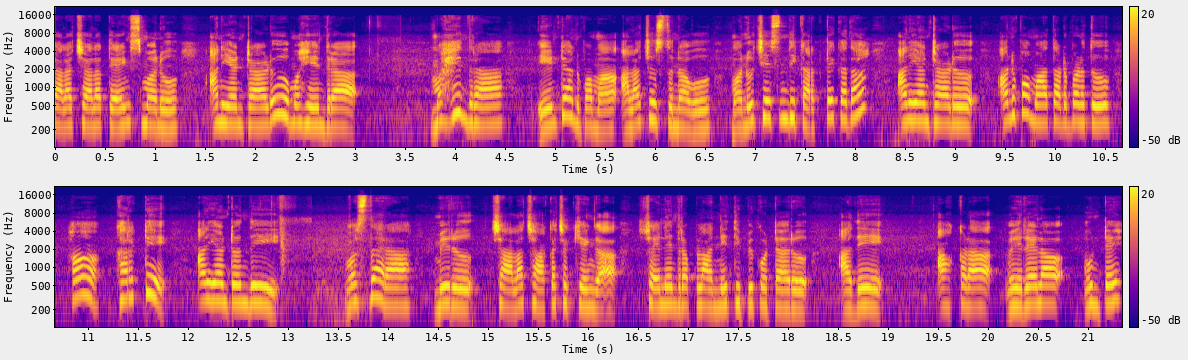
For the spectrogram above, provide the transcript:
చాలా చాలా థ్యాంక్స్ మను అని అంటాడు మహేంద్ర. మహేంద్ర ఏంటి అనుపమ అలా చూస్తున్నావు? మను చేసింది కరెక్టే కదా? అని అంటాడు. అనుపమ తడబడుతూ "హా, కరెక్టే అని అంటుంది. వస్తారా? మీరు చాలా చాకచక్యంగా శైలేంద్ర ప్లాన్ని తిప్పికొట్టారు. అదే అక్కడ వేరేలా ఉంటే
